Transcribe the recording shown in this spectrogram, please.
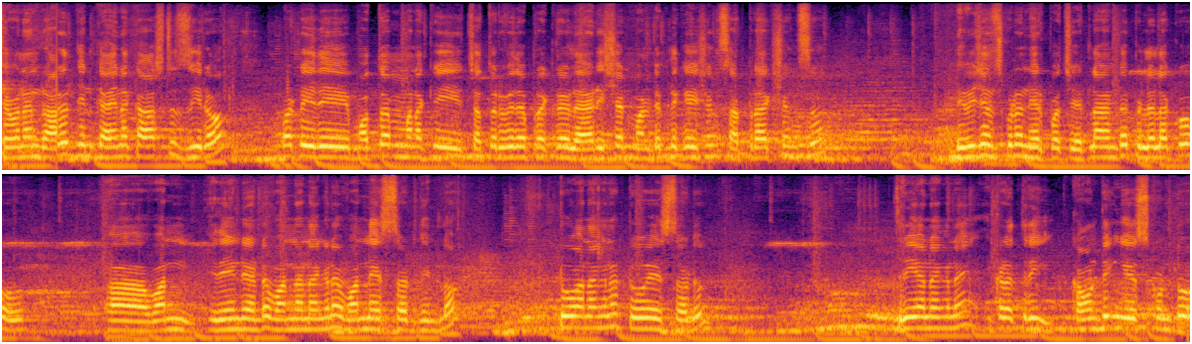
సెవెన్ అని రాలేదు. దీనికి అయిన కాస్ట్ జీరో. బట్ ఇది మొత్తం మనకి చతుర్విధ ప్రక్రియలు యాడిషన్ మల్టిప్లికేషన్ సబ్ట్రాక్షన్స్ డివిజన్స్ కూడా నేర్పచ్చు. ఎట్లా అంటే పిల్లలకు వన్ ఇదేంటి అంటే వన్ అనగానే వన్ వేస్తాడు దీంట్లో. టూ అనగానే టూ వేస్తాడు. త్రీ అనగానే ఇక్కడ త్రీ. కౌంటింగ్ చేసుకుంటూ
